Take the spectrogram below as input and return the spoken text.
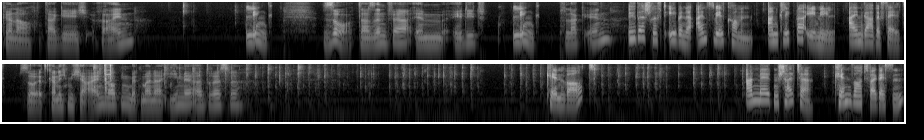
Genau, da gehe ich rein. Link So, da sind wir im Link Edit-Plugin. Überschrift Ebene 1 Willkommen. Anklickbar E-Mail. Eingabefeld. So, jetzt kann ich mich hier einloggen mit meiner E-Mail-Adresse. Kennwort. Anmelden Schalter. Kennwort vergessen.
